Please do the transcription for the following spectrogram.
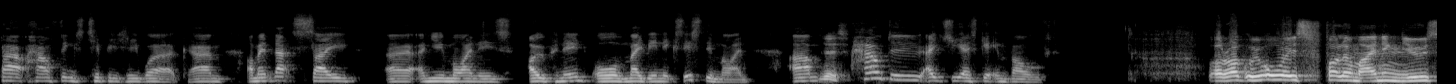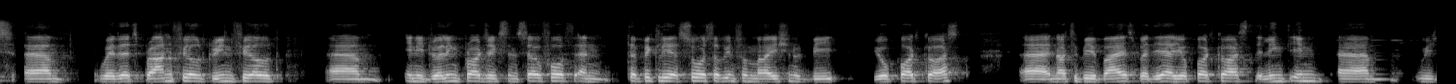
about how things typically work? Um, I mean, let's say uh, a new mine is opening or maybe an existing mine. Um, yes. How do HGS get involved? Well, Rob, we always follow mining news, um, whether it's brownfield, greenfield, um, any drilling projects and so forth. And typically, a source of information would be your podcast. Uh, not to be biased, but yeah, your podcast, the LinkedIn, um, we,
